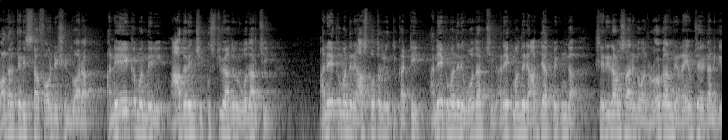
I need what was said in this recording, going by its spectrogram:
మదర్ తెరిసా ఫౌండేషన్ ద్వారా అనేక మందిని ఆదరించి కుష్టి వ్యాధులను ఓదార్చి అనేక మందిని ఆసుపత్రులకు కట్టి అనేక మందిని ఓదార్చి అనేక మందిని ఆధ్యాత్మికంగా శరీరానుసారంగా వాళ్ళ రోగాలని నయం చేయడానికి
